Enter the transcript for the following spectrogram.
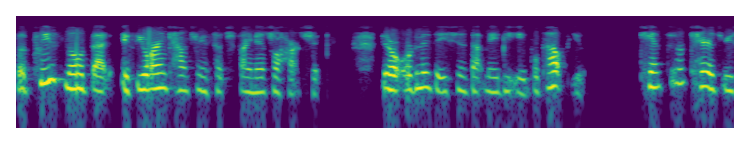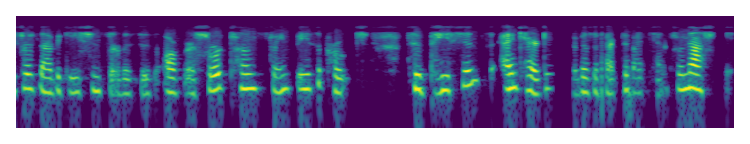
But please note that if you are encountering such financial hardships, there are organizations that may be able to help you. Cancer Care's Resource Navigation Services offer a short-term strength-based approach to patients and caregivers affected by cancer nationally.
